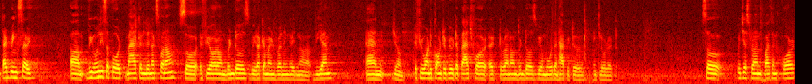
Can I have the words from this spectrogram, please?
that being said, um, we only support Mac and Linux for now. So if you are on Windows, we recommend running in a VM. And you know, if you want to contribute a patch for it to run on Windows, we are more than happy to include it. So we just run Python Quark,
